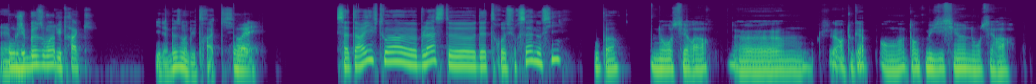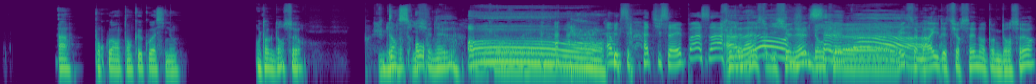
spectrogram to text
Et Donc j'ai besoin du track. Il a besoin du track. Ouais. Ça t'arrive, toi, Blast, d'être sur scène aussi Ou pas? Non, c'est rare. Euh, en tout cas, en, en tant que musicien, non, c'est rare. Ah, pourquoi En tant que quoi, sinon? En tant que danseur. Je suis Danse- danseur traditionnel. Oh Ah, vous, ça, tu savais pas ça? Ah la bah danse non, traditionnelle, je donc savais euh, pas. oui, ça m'arrive d'être sur scène en tant que danseur.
